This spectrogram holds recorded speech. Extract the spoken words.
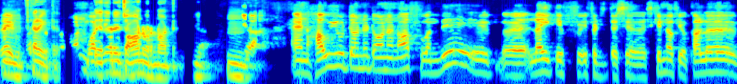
Right? Mm, correct. On, Whether it's, on or not. Yeah. Mm. yeah. And how you turn it on and off one day, uh, like if, if it's the skin of your color,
